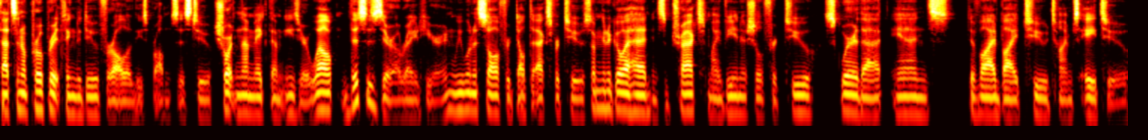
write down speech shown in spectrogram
That's an appropriate thing to do for all of these problems is to shorten them, make them easier. Well, this is 0 right here, and we want to solve for delta x for 2. So I'm going to go ahead and subtract my v initial for 2, square that, and divide by 2 times a2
